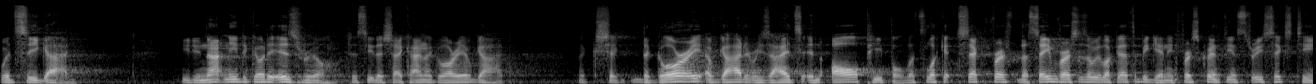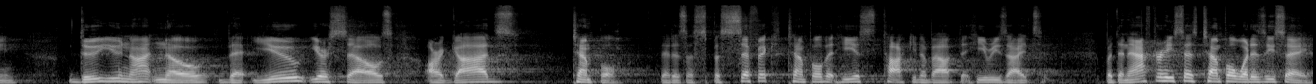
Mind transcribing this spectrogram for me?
would see God. You do not need to go to Israel to see the Shekinah glory of God. The glory of God resides in all people. Let's look at the same verses that we looked at at the beginning, 1 Corinthians 3:16. Do you not know that you yourselves are God's temple? That is a specific temple that he is talking about that he resides in. But then after he says temple, what does he say?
